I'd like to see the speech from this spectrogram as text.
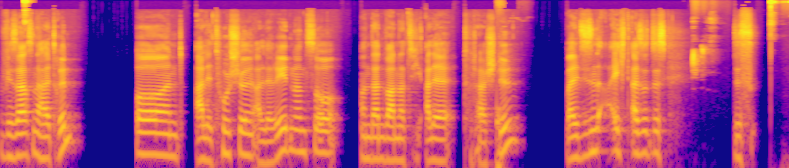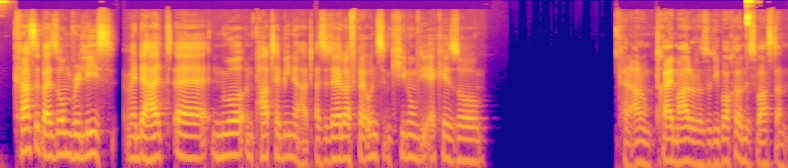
wir saßen da halt drin und alle tuscheln, alle reden und so. Und dann waren natürlich alle total still, weil sie sind echt, also das, das Krasse bei so einem Release, wenn der halt äh, nur ein paar Termine hat. Also der läuft bei uns im Kino um die Ecke so, keine Ahnung, dreimal oder so die Woche und das war's dann.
